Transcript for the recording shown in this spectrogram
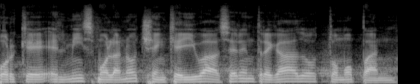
Porque él mismo la noche en que iba a ser entregado, tomó pan.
